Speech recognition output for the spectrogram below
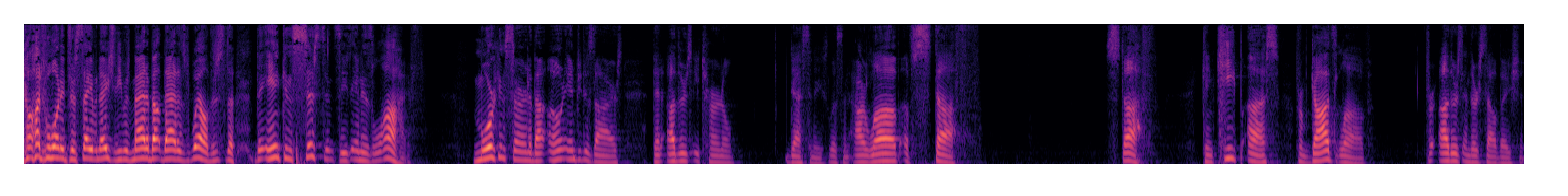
God wanted to save a nation, he was mad about that as well. Just the, the inconsistencies in his life. More concerned about own empty desires than others' eternal destinies. Listen, our love of stuff, stuff, can keep us from God's love for others and their salvation.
